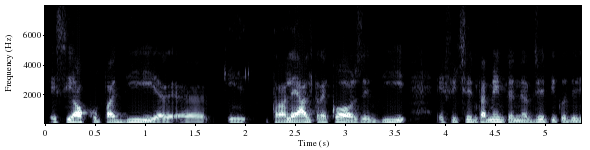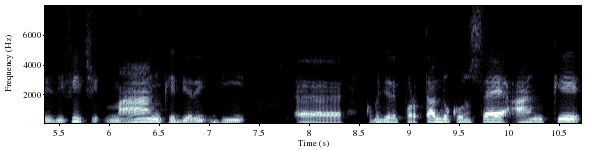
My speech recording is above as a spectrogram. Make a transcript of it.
e si occupa di, eh, tra le altre cose, di efficientamento energetico degli edifici, ma anche di, di eh, come dire, portando con sé anche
